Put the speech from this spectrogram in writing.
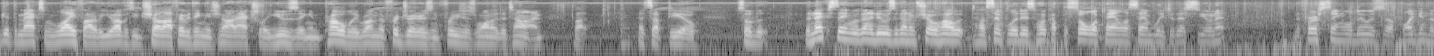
get the maximum life out of it, you obviously shut off everything that you're not actually using and probably run the refrigerators and freezers one at a time. But that's up to you. So the, the next thing we're going to do is we're going to show how, how simple it is to hook up the solar panel assembly to this unit. The first thing we'll do is uh, plug in the...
